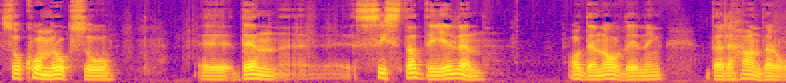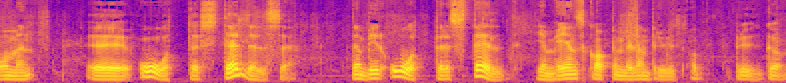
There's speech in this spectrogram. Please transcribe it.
så kommer också eh, den eh, sista delen av den avdelning där det handlar om en eh, återställelse. Den blir återställd, gemenskapen mellan brud och brudgum.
